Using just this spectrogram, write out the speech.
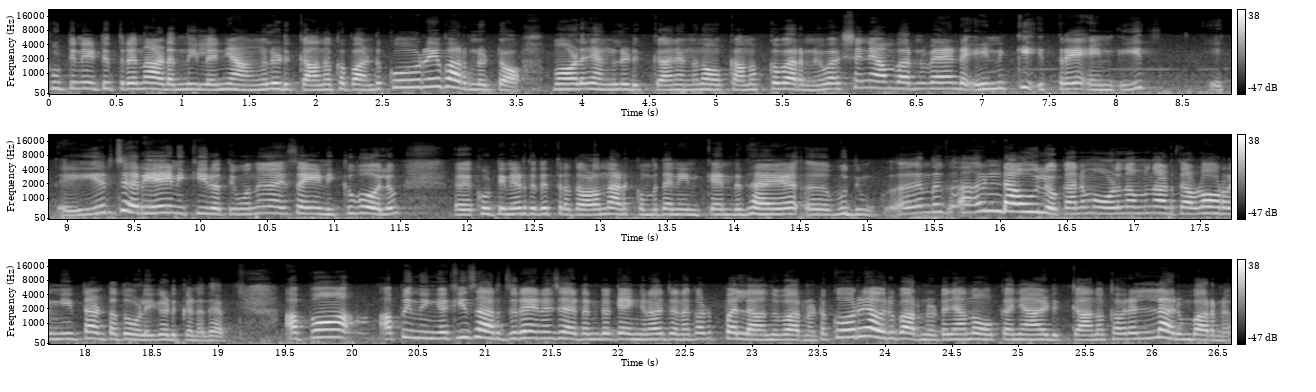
കുട്ടീനായിട്ട് ഇത്രയും നടന്നില്ല ഞങ്ങൾ എടുക്കാന്നൊക്കെ പറഞ്ഞിട്ട് കുറേ പറഞ്ഞു കേട്ടോ മോളെ ഞങ്ങൾ എടുക്കാൻ ഞങ്ങൾ നോക്കാന്നൊക്കെ പറഞ്ഞു. പക്ഷെ ഞാൻ പറഞ്ഞു വേണ്ട എനിക്ക് ഇത്രയും ഈ ഈ ഒരു ചെറിയ എനിക്ക് ഇരുപത്തിമൂന്ന് വയസ്സായി എനിക്ക് പോലും കുട്ടീനെ എടുത്തിട്ട് ഇത്രത്തോളം നടക്കുമ്പോൾ തന്നെ എനിക്ക് എന്റെതായ ബുദ്ധിമുട്ട് എന്താ ഉണ്ടാവുമല്ലോ കാരണം മോൾ നമ്മൾ നടത്തി അവൾ ഉറങ്ങിയിട്ടാണ് കേട്ടോ തോളിക്ക് എടുക്കണത് അപ്പോൾ അപ്പോൾ നിങ്ങൾക്ക് ഈ സർജറി അതിനെ ചേട്ടനക്കൊക്കെ എങ്ങനെ പറ്റണ കുഴപ്പമില്ല എന്ന് പറഞ്ഞിട്ട് കുറേ അവർ പറഞ്ഞു കേട്ടോ ഞാൻ നോക്കാം ഞാൻ എടുക്കാന്നൊക്കെ അവരെല്ലാവരും പറഞ്ഞു.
